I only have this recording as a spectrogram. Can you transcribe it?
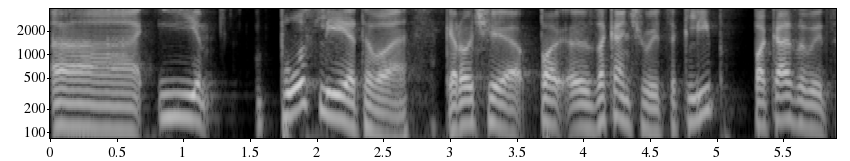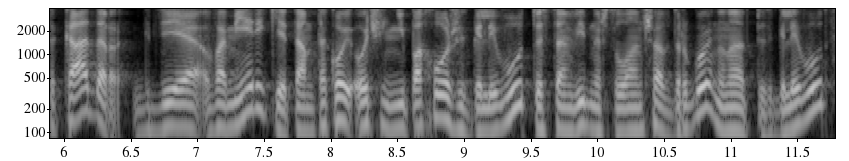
а, и после этого, короче, по, э, заканчивается клип, показывается кадр, где в Америке там такой очень непохожий Голливуд, то есть там видно, что ландшафт другой, но надпись Голливуд,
